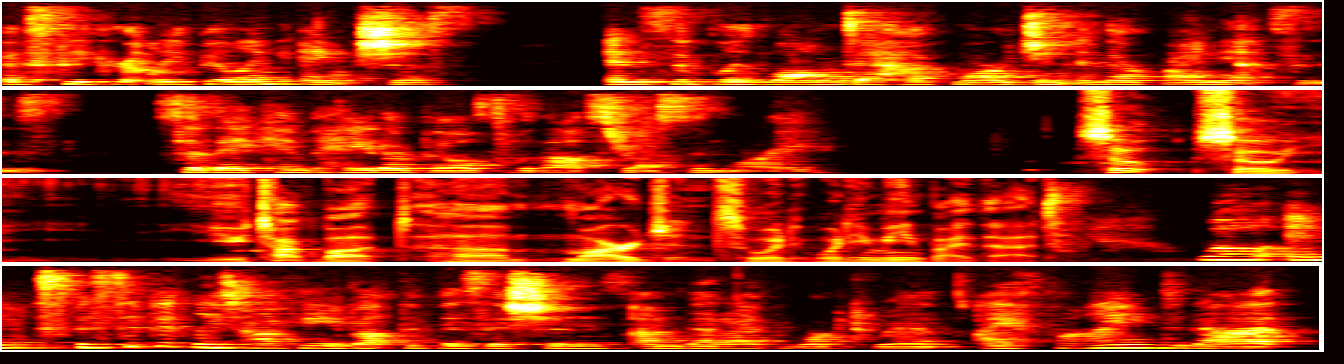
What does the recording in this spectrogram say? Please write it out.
of secretly feeling anxious and simply long to have margin in their finances so they can pay their bills without stress and worry. So, so you talk about um, margin. So, what, what do you mean by that? Well, and specifically talking about the physicians um, that I've worked with, I find that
